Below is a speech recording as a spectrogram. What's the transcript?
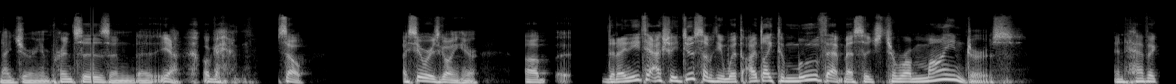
Nigerian princes and uh, yeah. Okay. So I see where he's going here. Uh, that I need to actually do something with, I'd like to move that message to reminders and have it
